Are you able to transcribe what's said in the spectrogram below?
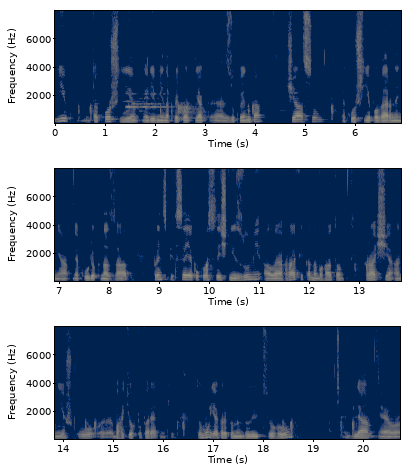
і також є рівні, наприклад, як зупинка часу, також є повернення кульок назад. В принципі, все як у класичній зумі, але графіка набагато краще, аніж у е, багатьох попередників. Тому я рекомендую цю гру для, е,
